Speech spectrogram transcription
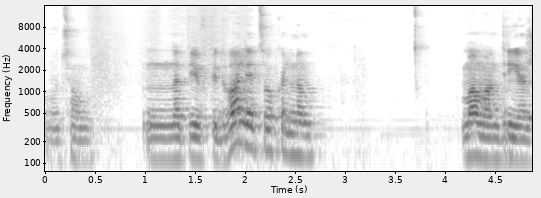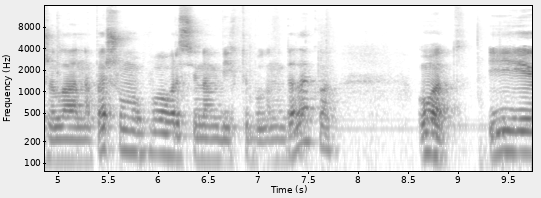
в цьому напівпідвалі цокольному. Мама Андрія жила на першому поверсі, нам бігти було недалеко. От. І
